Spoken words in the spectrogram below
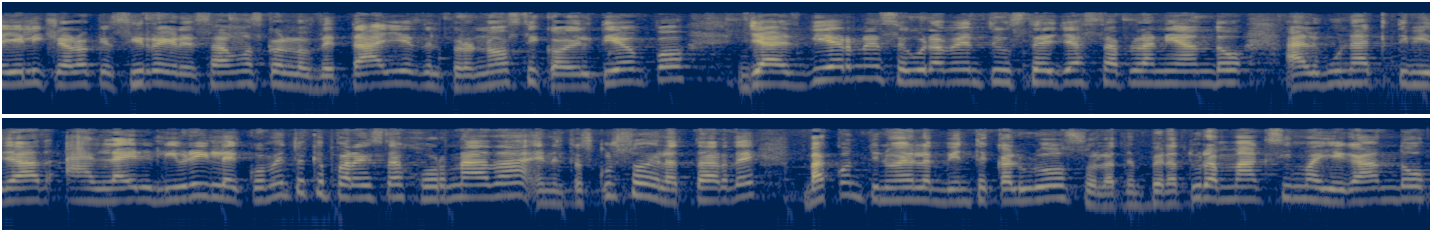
Nayeli. Claro que sí, regresamos con los detalles del pronóstico del tiempo. Ya es viernes, seguramente usted ya está planeando alguna actividad al aire libre y le comento que para esta jornada, en el transcurso de la tarde, va a continuar el ambiente caluroso, la temperatura máxima llegando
